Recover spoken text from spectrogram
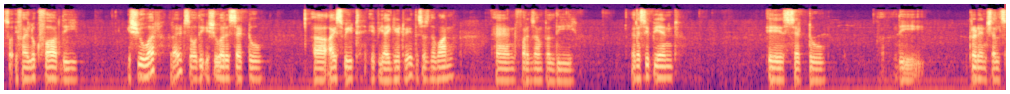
so if I look for the issuer right so the issuer is set to uh, iSuite API gateway. This is the one. And for example the recipient is set to the credentials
